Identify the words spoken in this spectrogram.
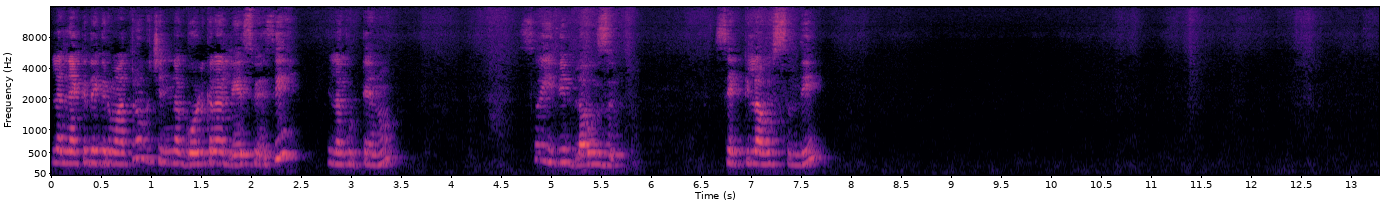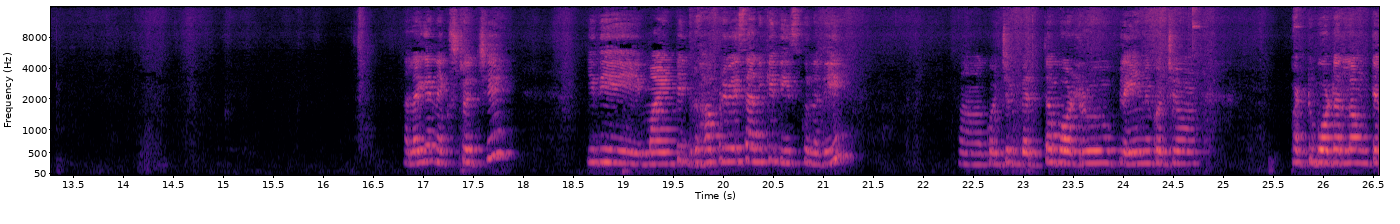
ఇలా నెక్ దగ్గర మాత్రం ఒక చిన్న గోల్డ్ కలర్ లేస్ వేసి ఇలా కుట్టాను. సో ఇది బ్లౌజ్ సెట్ ఇలా వస్తుంది. అలాగే నెక్స్ట్ వచ్చి ఇది మా ఇంటి గృహప్రవేశానికి తీసుకున్నది. కొంచెం పెద్ద బార్డరు ప్లెయిన్ కొంచెం పట్టు బార్డర్లా ఉంటే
